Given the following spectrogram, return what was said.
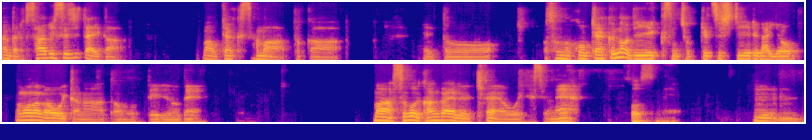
なんだろう、サービス自体が、まあお客様とか、えっと、その顧客の DX に直結している内容のものが多いかなとは思っているので、まあすごい考える機会は多いですよね。そうですね。うんうん。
